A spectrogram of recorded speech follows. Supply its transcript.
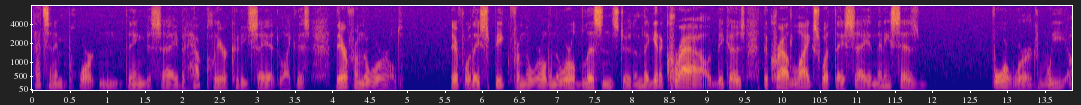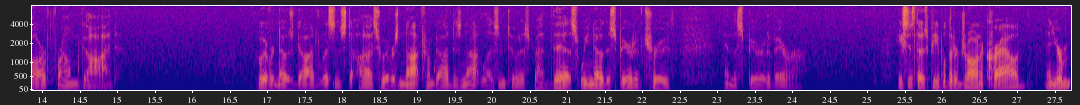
That's an important thing to say, but how clear could he say it like this? They're from the world. Therefore, they speak from the world, and the world listens to them. They get a crowd because the crowd likes what they say. And then he says four words We are from God. Whoever knows God listens to us. Whoever's not from God does not listen to us. By this, we know the spirit of truth and the spirit of error. He says, Those people that are drawing a crowd and you're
